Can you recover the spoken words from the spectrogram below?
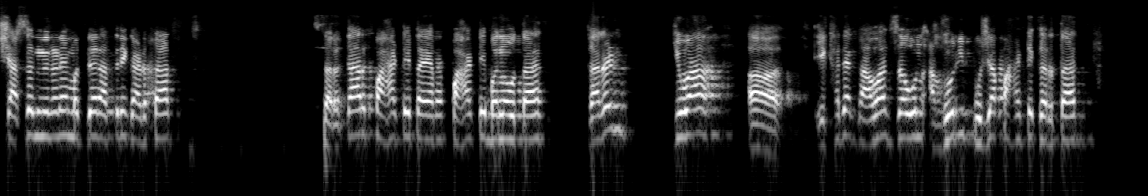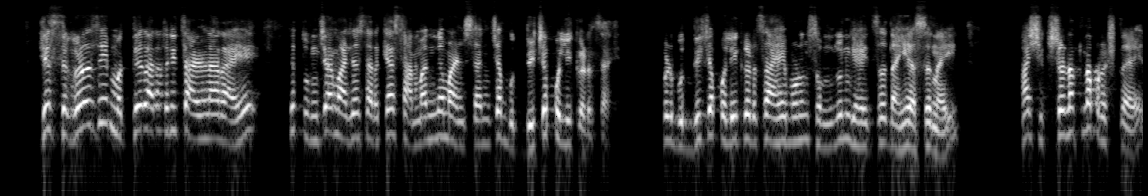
शासन निर्णय मध्यरात्री काढतात. सरकार पहाटे तयार पहाटे बनवतात. कारण किंवा अं, एखाद्या गावात जाऊन अघोरी पूजा पहाटे करतात. हे सगळं जे मध्यरात्री चालणार आहे ते तुमच्या माझ्यासारख्या सामान्य माणसांच्या बुद्धीच्या पलीकडचं आहे. पण बुद्धीच्या पलीकडचं आहे म्हणून समजून घ्यायचं नाही असं नाही. हा शिक्षणातला प्रश्न आहे.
